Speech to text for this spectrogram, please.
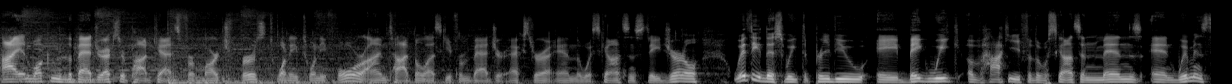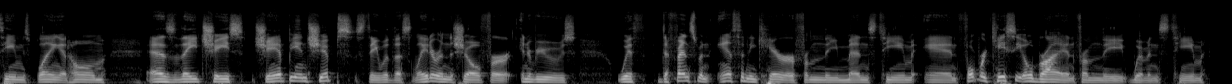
Hi, and welcome to the Badger Extra podcast for March 1st, 2024. I'm Todd Milewski from Badger Extra and the Wisconsin State Journal, with you this week to preview a big week of hockey for the Wisconsin men's and women's teams playing at home as they chase championships. Stay with us later in the show for interviews with defenseman Anthony Kehrer from the men's team and forward Casey O'Brien from the women's team.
